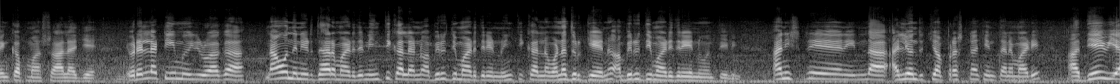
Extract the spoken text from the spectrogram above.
ವೆಂಕಪ್ಪ ಮಾಸ್ಟರ್ ಆಲಾಜೆ ಇವರೆಲ್ಲ ಟೀಮ್ ಇರುವಾಗ ನಾವೊಂದು ನಿರ್ಧಾರ ಮಾಡಿದರೆ, ನಿಂತಿಕಾಲನ್ನು ಅಭಿವೃದ್ಧಿ ಮಾಡಿದ್ರೇನು ಇಂತಿಕಾಲನ ವನದುರ್ಗೆಯನ್ನು ಅಭಿವೃದ್ಧಿ ಮಾಡಿದ್ರೇನು ಅಂತೇಳಿ. ಆ ನಿಷ್ಠೆಯಿಂದ ಅಲ್ಲಿ ಒಂದು ಚ ಪ್ರಶ್ನೆ ಚಿಂತನೆ ಮಾಡಿ, ಆ ದೇವಿಯ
